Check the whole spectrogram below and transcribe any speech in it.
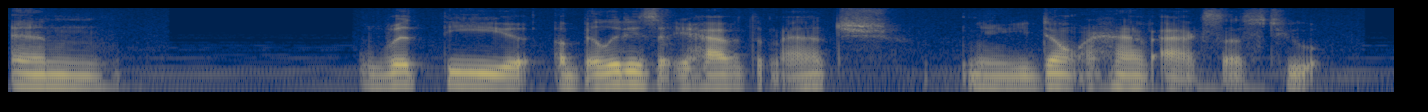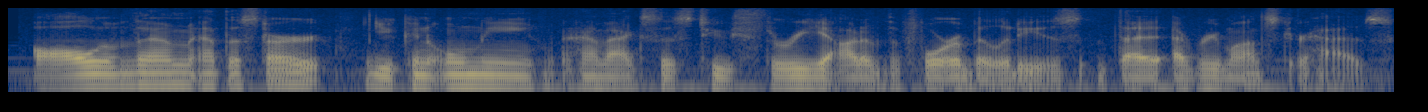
And with the abilities that you have at the match, you, know, you don't have access to all of them at the start. You can only have access to three out of the four abilities that every monster has.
